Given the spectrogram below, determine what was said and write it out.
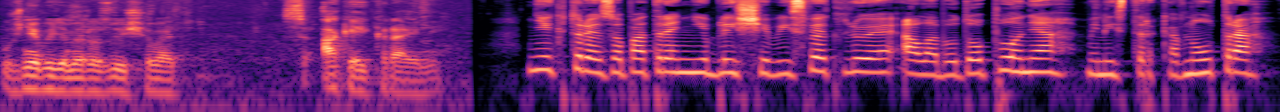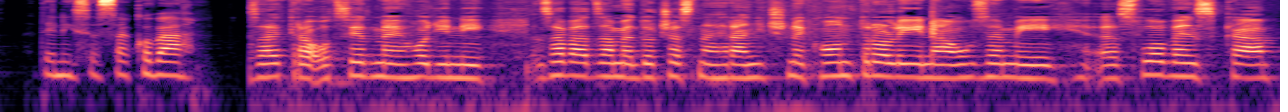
Už nebudeme rozlišovať z akej krajiny. Niektoré z opatrení bližšie vysvetľuje alebo doplňa ministerka vnútra Denisa Saková. Zajtra od 7 hodiny zavádzame dočasné hraničné kontroly na území e, Slovenska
